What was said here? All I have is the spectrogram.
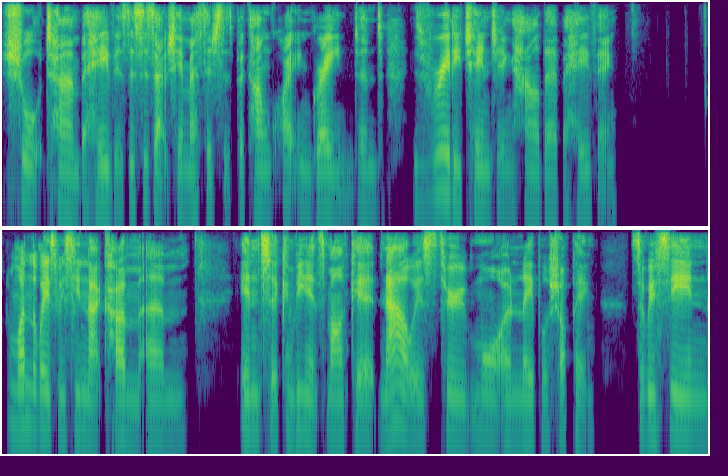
short term behaviors. This is actually a message that's become quite ingrained and is really changing how they're behaving. And one of the ways we've seen that come um, into convenience market now is through more own label shopping. So we've seen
